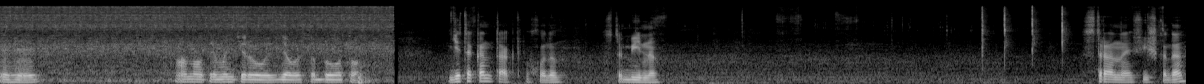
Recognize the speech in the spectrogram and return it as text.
Угу. Оно отремонтировал и сделал, чтобы было то. Где-то контакт, походу. Стабильно. Странная фишка, да?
